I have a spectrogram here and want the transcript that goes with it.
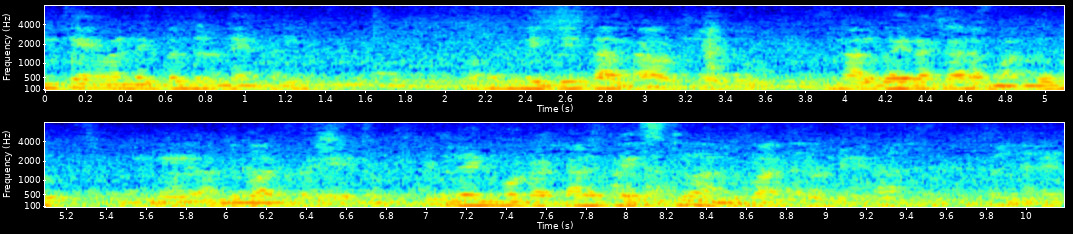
ఇంకేమైనా ఇబ్బందులు ఉన్నాయి తల్లి ఒకటి మీ జీతాలు రావట్లేదు. నలభై రకాల మందులు అందుబాటులో లేదు. రెండు మూడు రకాల టెస్టులు అందుబాటులో లేదు ఇంకా ఏం ఇబ్బందులు ఉన్నాయి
